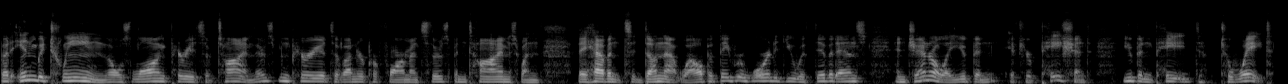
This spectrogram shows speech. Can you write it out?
But in between those long periods of time, there's been periods of underperformance. There's been times when they haven't done that well, but they've rewarded you with dividends. And generally, you've been, if you're patient, you've been paid to wait.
